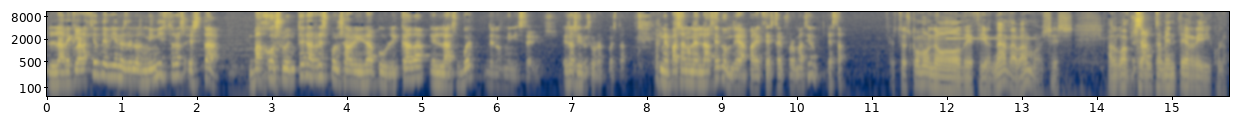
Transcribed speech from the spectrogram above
la declaración de bienes de los ministros está bajo su entera responsabilidad publicada en las web de los ministerios. Esa ha sido su respuesta. Y me pasan un enlace donde aparece esta información. Ya está. Esto es como no decir nada, vamos, es algo absolutamente ridículo.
